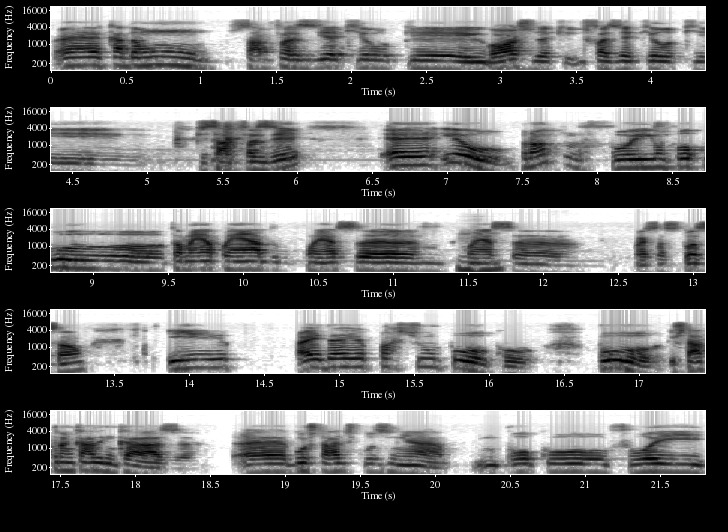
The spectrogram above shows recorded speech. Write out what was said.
é, cada um sabe fazer aquilo que gosta de fazer aquilo que que sabe fazer. É, eu, pronto, fui um pouco também apanhado com essa, com uhum. essa, com essa situação e a ideia partiu um pouco por estar trancado em casa, é, gostar de cozinhar. Um pouco foi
